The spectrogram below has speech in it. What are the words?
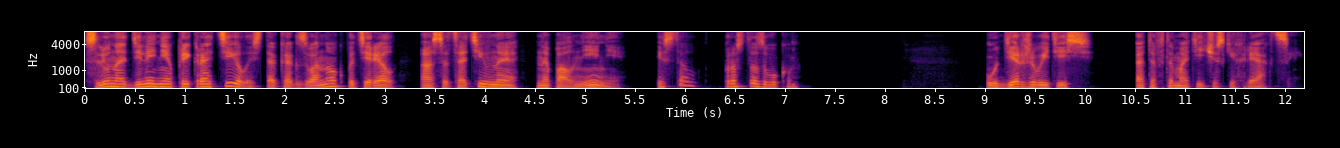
Слюноотделение прекратилось, так как звонок потерял ассоциативное наполнение и стал просто звуком. Удерживайтесь от автоматических реакций.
